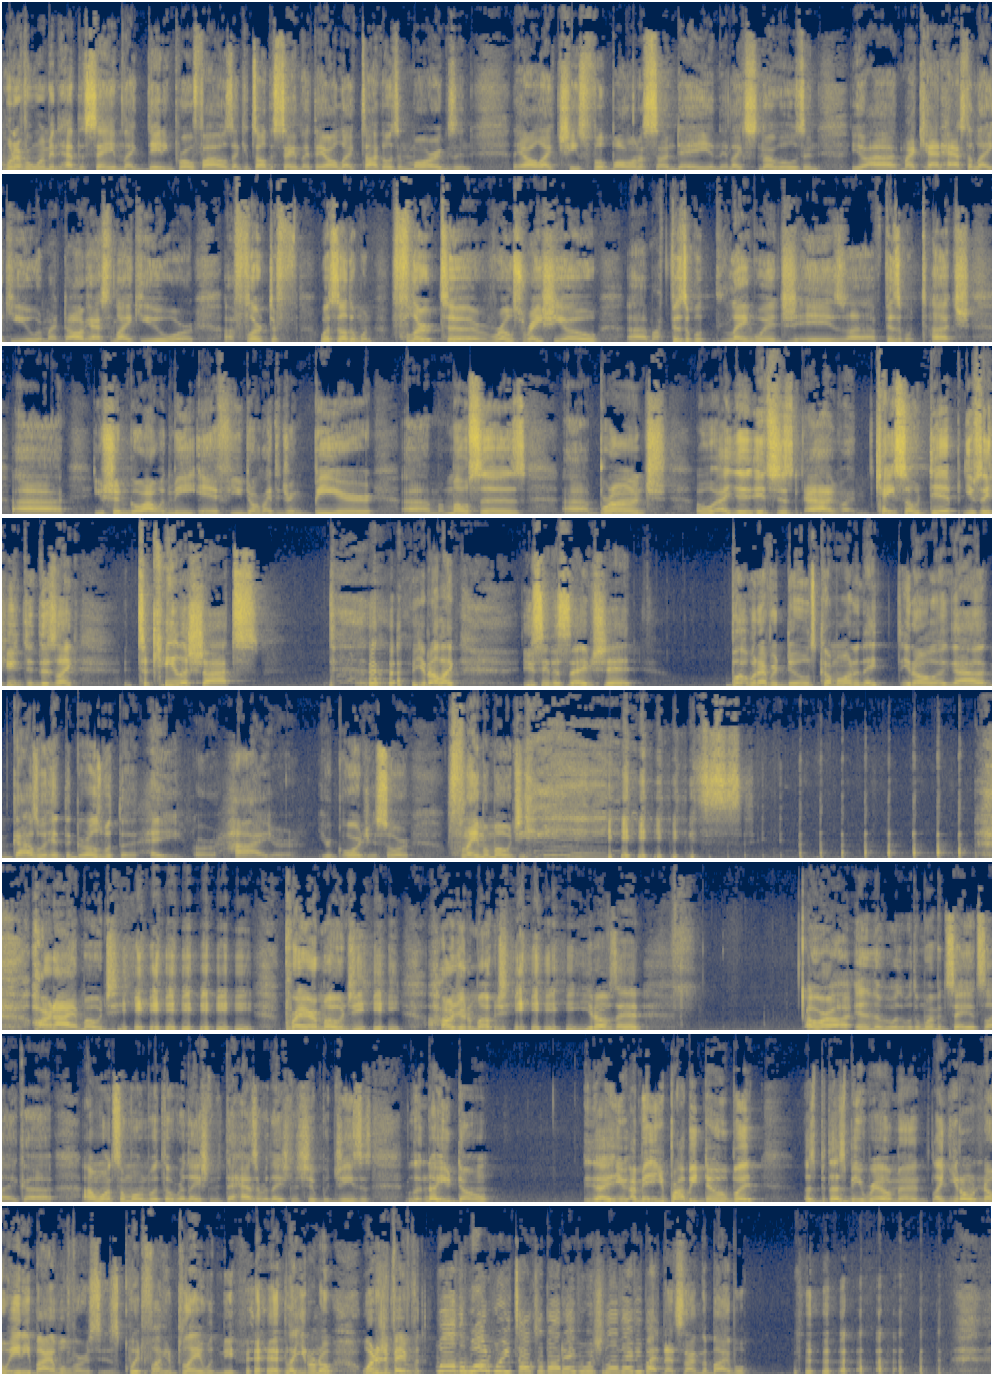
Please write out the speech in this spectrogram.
whenever women have the same like dating profiles, like it's all the same. Like they all like tacos and margs, and they all like Chiefs football on a Sunday, and they like snuggles, and you know, my cat has to like you, or my dog has to like you, or uh, flirt to what's the other one? Flirt to roast ratio. Uh, my physical language is uh, physical touch. Uh, you shouldn't go out with me if you don't like to drink beer, uh, mimosas, uh, brunch. It's just uh, queso dip. You say there's like tequila shots. you know, like you see the same shit. But whatever dudes come on and they, you know, guys, guys will hit the girls with the hey or hi or you're gorgeous or flame emoji. Heart eye emoji, prayer emoji, a hundred emoji. you know what I'm saying? Or uh, and the, the women say it's like uh, I want someone with a relation that has a relationship with Jesus. No, you don't. I mean, you probably do, but let's let's be real, man. Like you don't know any Bible verses. Quit fucking playing with me. like you don't know what is your favorite. Well, the one where he talks about everyone should love everybody. That's not in the Bible.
